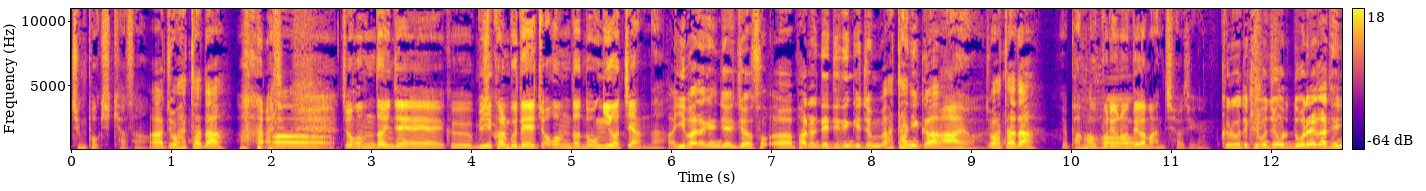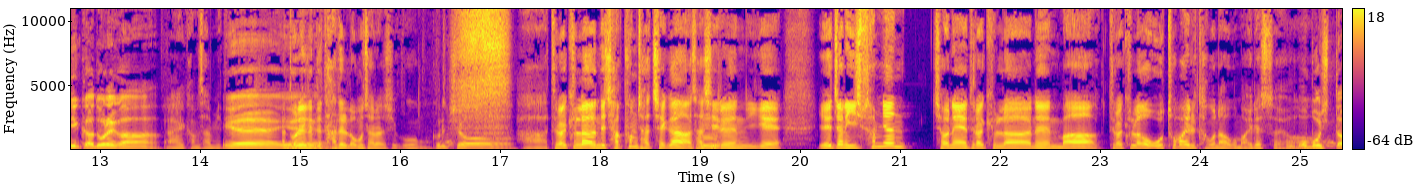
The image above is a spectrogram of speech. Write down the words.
증폭시켜서 아, 좀 핫하다. 어. 조금 더 이제 그 뮤지컬 무대에 조금 더 농익었지 않나. 아, 이 바닥에 이제 저 소- 어, 발을 내디딘 게 좀 핫하니까. 아유. 좀 핫하다. 방구 어허. 뿌려놓은 데가 많죠 지금. 그리고 또 기본적으로 노래가 되니까 노래가. 아 감사합니다. 예. 아, 예. 노래 근데 다들 너무 잘하시고. 그렇죠. 아, 드라큘라 근데 작품 자체가 사실은 이게 예전에 23년 전에 드라큘라는 막 드라큘라가 오토바이를 타고 나오고 막 이랬어요. 어, 멋있다.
